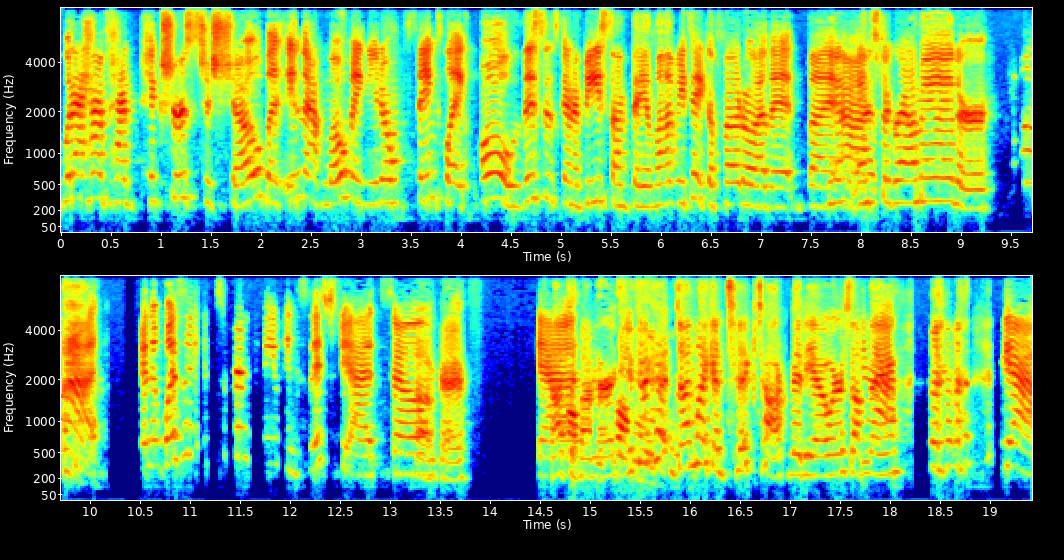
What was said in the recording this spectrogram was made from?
would i have had pictures to show? But in that moment you don't think like oh this is going to be something let me take a photo of it. But uh, instagram it or yeah and it wasn't didn't even exist yet. So okay. Yeah. That's a bummer. You could have done like a TikTok video or something. Yeah. yeah.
